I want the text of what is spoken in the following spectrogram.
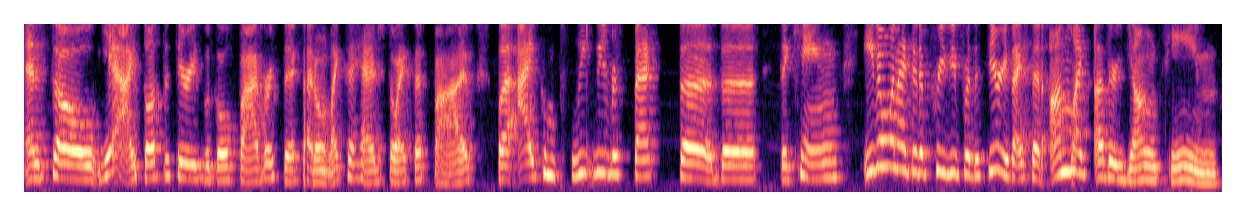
And so, yeah, I thought the series would go five or six. I don't like to hedge, so I said five, but I completely respect the the the Kings. Even when I did a preview for the series, I said unlike other young teams,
